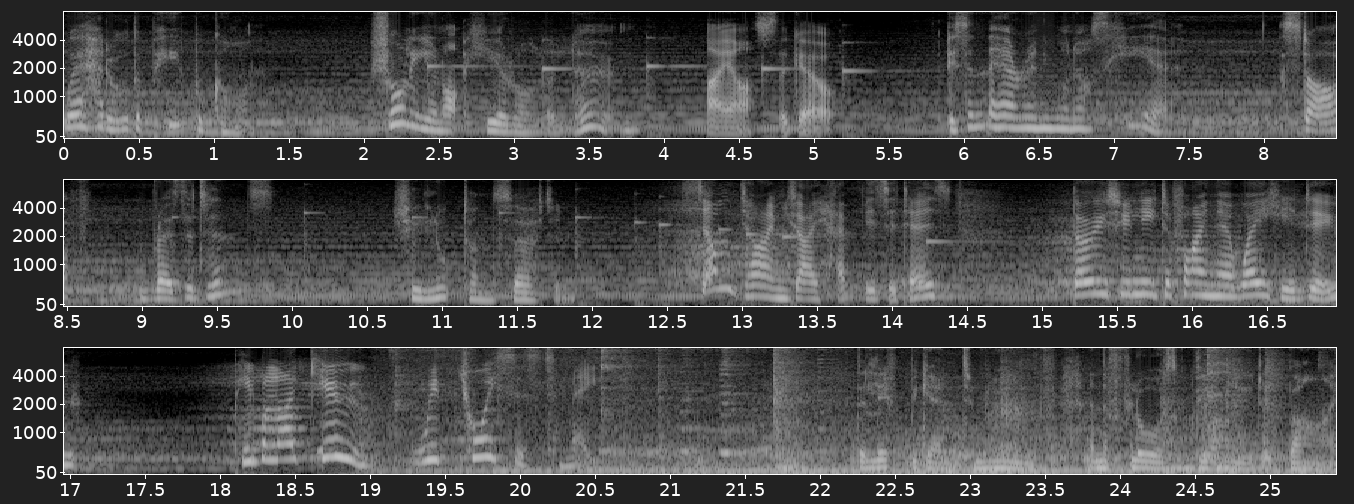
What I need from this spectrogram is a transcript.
Where had all the people gone? Surely you're not here all alone? I asked the girl. Isn't there anyone else here? Staff? Residents? She looked uncertain. Sometimes I have visitors. Those who need to find their way here do. People like you, with choices to make. The lift began to move and the floors glided by,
